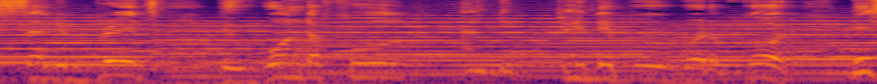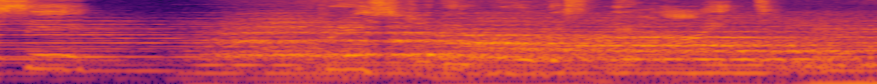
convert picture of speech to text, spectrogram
celebrate the wonderful and dependable word of God. They say, Praise to the in the height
